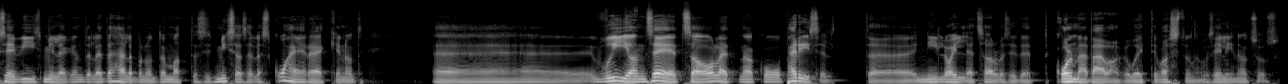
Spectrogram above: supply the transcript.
see viis, millega endale tähelepanu tõmmata, siis miks sa sellest kohe ei rääkinud? või on see, et sa oled nagu päriselt äh, nii loll, et sa arvasid, et kolme päevaga võeti vastu nagu selline otsus,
